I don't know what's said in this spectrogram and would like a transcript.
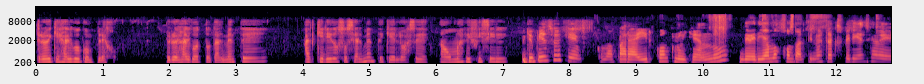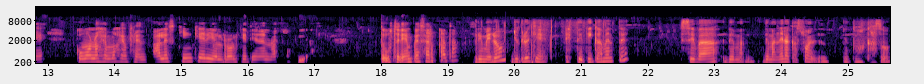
Creo que es algo complejo, pero es algo totalmente adquirido socialmente, que lo hace aún más difícil. Yo pienso que como para ir concluyendo, deberíamos compartir nuestra experiencia de cómo nos hemos enfrentado al skincare y el rol que tiene en nuestras vidas. ¿Te gustaría empezar, Cata? Primero, yo creo que estéticamente se va de, de manera casual, en todo caso,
